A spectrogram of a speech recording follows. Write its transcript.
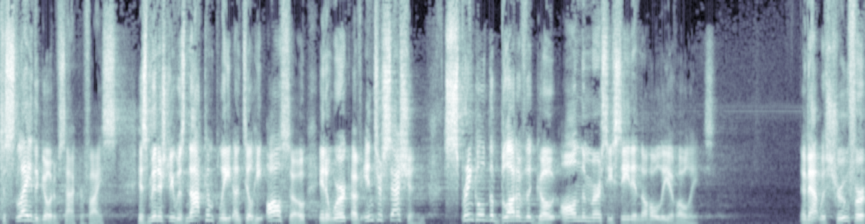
to slay the goat of sacrifice, his ministry was not complete until he also, in a work of intercession, sprinkled the blood of the goat on the mercy seat in the Holy of Holies. And that was true for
